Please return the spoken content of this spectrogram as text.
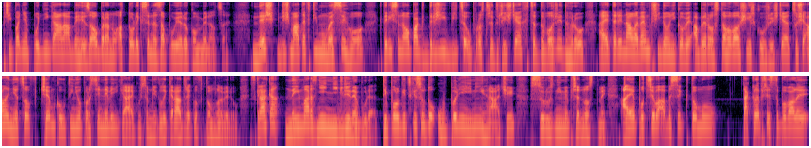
případně podniká náběhy za obranu a tolik se nezapojuje do kombinace. Než když máte v týmu Messiho, který se naopak drží více uprostřed hřiště, chce tvořit hru a je tedy na levém křídle útočníkovi, aby roztahoval šířku hřiště, což je ale něco, v čem Coutinho prostě nevyniká, jak už jsem několikrát řekl v tomhle videu. Zkrátka Neymar z něj nikdy nebude. Typologicky jsou to úplně jiní hráči s různými přednostmi a je potřeba, aby si k tomu takhle přistupovali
